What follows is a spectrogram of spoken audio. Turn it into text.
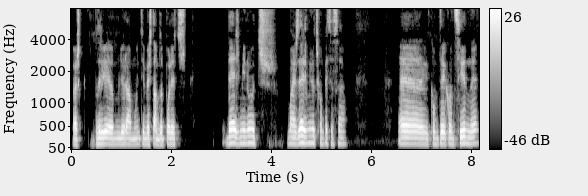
Eu acho que poderia melhorar muito, em vez de estarmos a pôr estes 10 minutos, mais 10 minutos de compensação uh, como tem acontecido, né?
